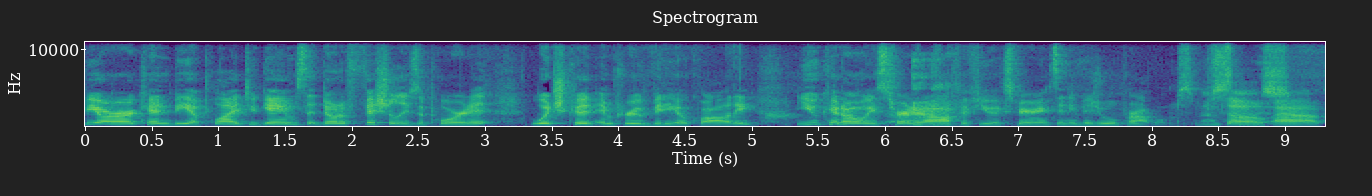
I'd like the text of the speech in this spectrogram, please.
VRR can be applied to games that don't officially support it, which could improve video quality. You can always turn it off if you experience any visual problems. That's so, nice. uh,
